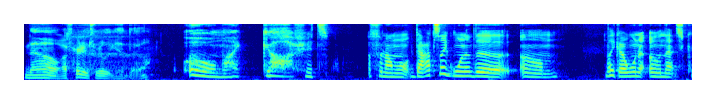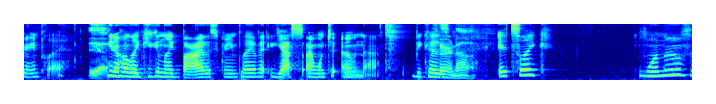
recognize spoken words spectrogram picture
no, I've heard it's really good though. Oh my gosh, it's phenomenal. That's like one of the um, like I want to own that screenplay. Yeah. You know how like you can like buy the screenplay of it? Yes, I want to own that because Fair enough. it's like one of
